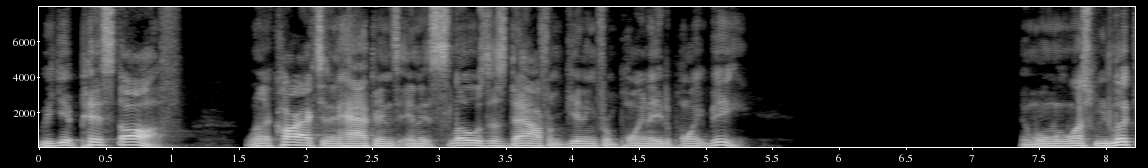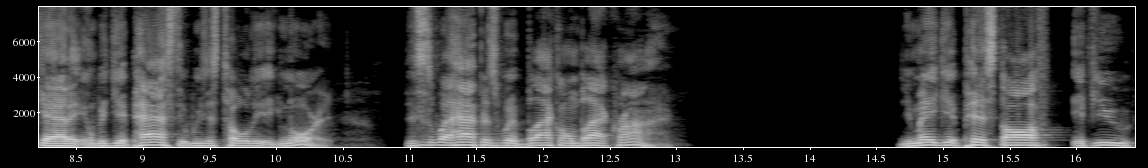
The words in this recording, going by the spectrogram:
We get pissed off when a car accident happens and it slows us down from getting from point A to point B. And when we, once we look at it and we get past it, we just totally ignore it. This is what happens with black on black crime. You may get pissed off if you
